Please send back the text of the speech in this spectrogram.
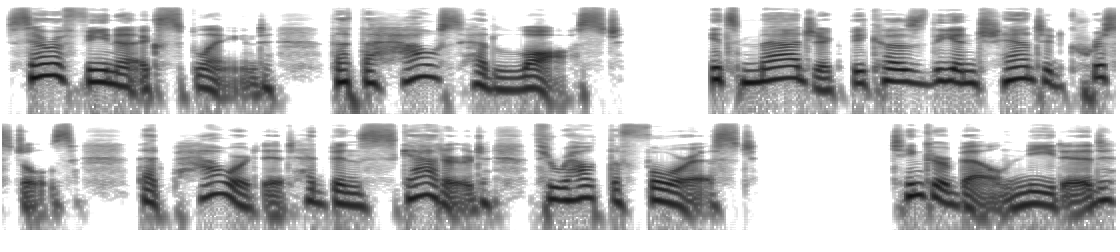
Seraphina explained that the house had lost its magic because the enchanted crystals that powered it had been scattered throughout the forest. Tinker Bell needed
